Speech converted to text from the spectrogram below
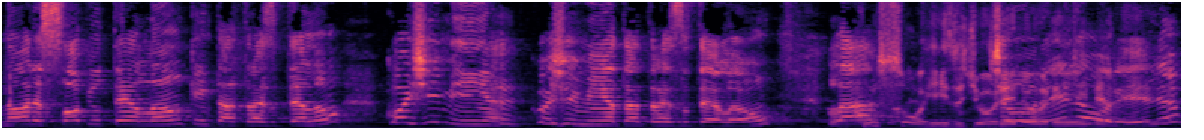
Na hora sobe o telão, quem tá atrás do telão? Kojiminha. Kojiminha tá atrás do telão. Lá, um sorriso de orelha a orelha, orelha. orelha.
